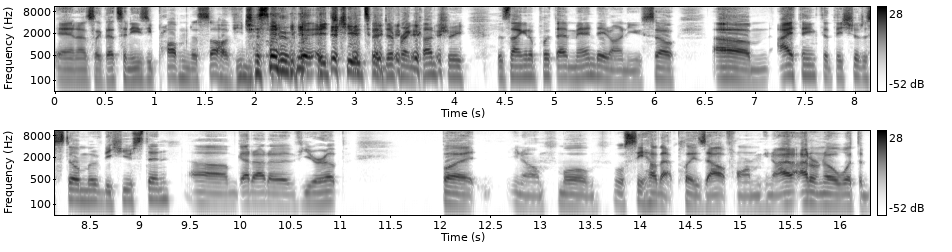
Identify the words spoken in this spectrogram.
And I was like, that's an easy problem to solve. You just move the HQ to a different country that's not going to put that mandate on you. So um, I think that they should have still moved to Houston, um, got out of Europe, but you know we'll we'll see how that plays out for them. You know, I, I don't know what the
